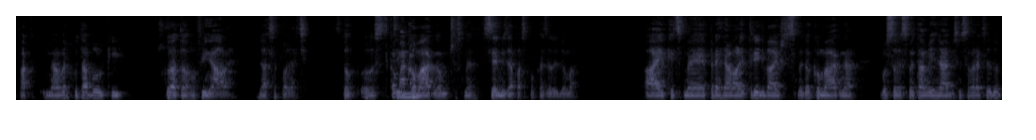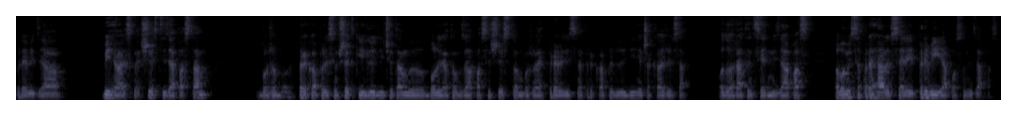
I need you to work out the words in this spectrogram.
fakt na vrchu tabulky, škoda toho finále, dá sa povedať. S, to, uh, s tým Komárnom. komárnom, čo sme 7 zápas pokazili doma. Aj keď sme prehrávali 3-2, ešte sme do Komárna, museli sme tam vyhrať, aby sme sa vrátili do Previdze a vyhrali sme 6. zápas tam. Možno prekvapili sme všetkých ľudí, čo tam boli na tom zápase 6. Možno aj v Previdzi sme prekvapili ľudí, nečakali, že sa odohrá ten 7. zápas lebo my sa prehrali v sérii prvý a posledný zápas.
